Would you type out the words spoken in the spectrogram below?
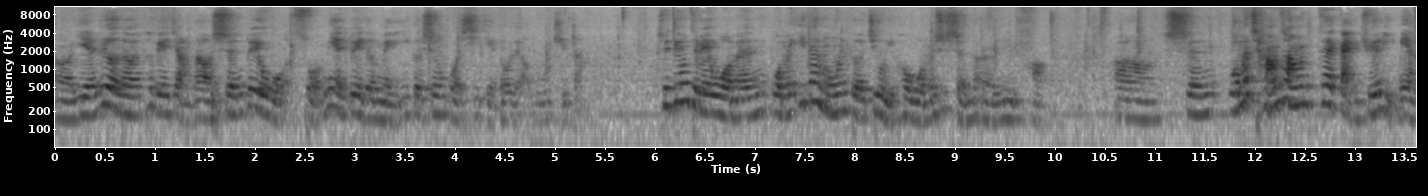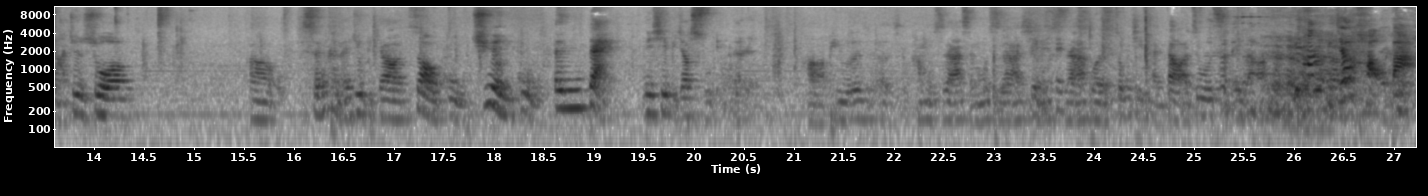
呃，炎热呢特别讲到神对我所面对的每一个生活细节都了如指掌，所以弟兄姊妹，我们我们一旦蒙恩得救以后，我们是神的儿女哈，啊、神，我们常常在感觉里面啊，就是说，啊、神可能就比较照顾、眷顾、恩待那些比较属灵的人。啊，比如呃，康姆斯啊、神牧师啊、谢姆斯啊，或者终极传道啊，诸如此类的啊，因为他们比较好吧，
